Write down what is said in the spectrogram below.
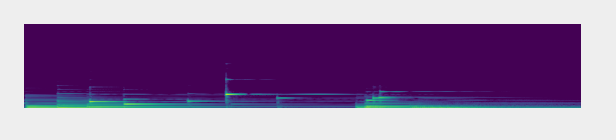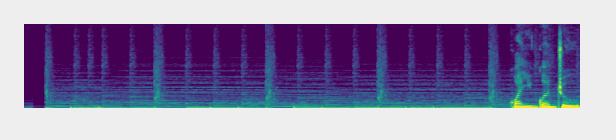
欢迎关注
